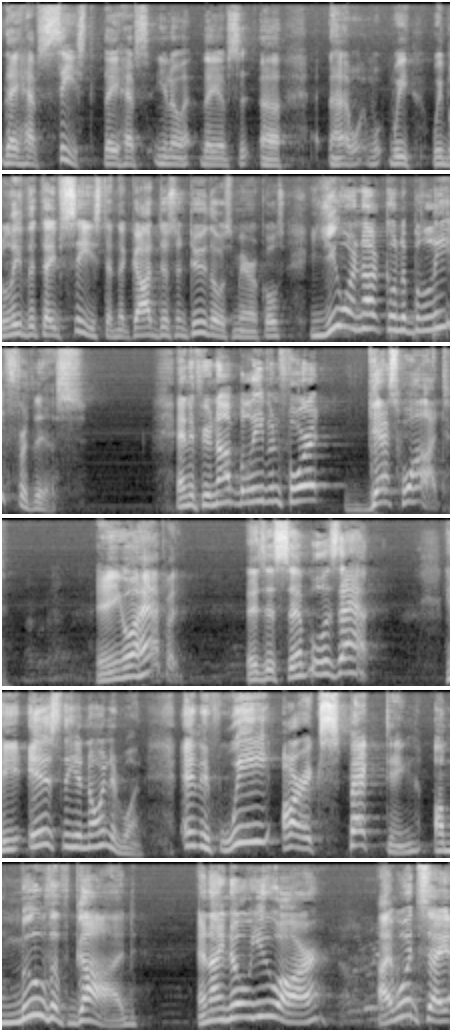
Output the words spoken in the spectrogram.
they have ceased. They have, you know, they have, uh, uh, we, we believe that they've ceased and that God doesn't do those miracles. You are not going to believe for this. And if you're not believing for it, guess what? It ain't going to happen. It's as simple as that. He is the anointed one. And if we are expecting a move of God And I know you are. I would say,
